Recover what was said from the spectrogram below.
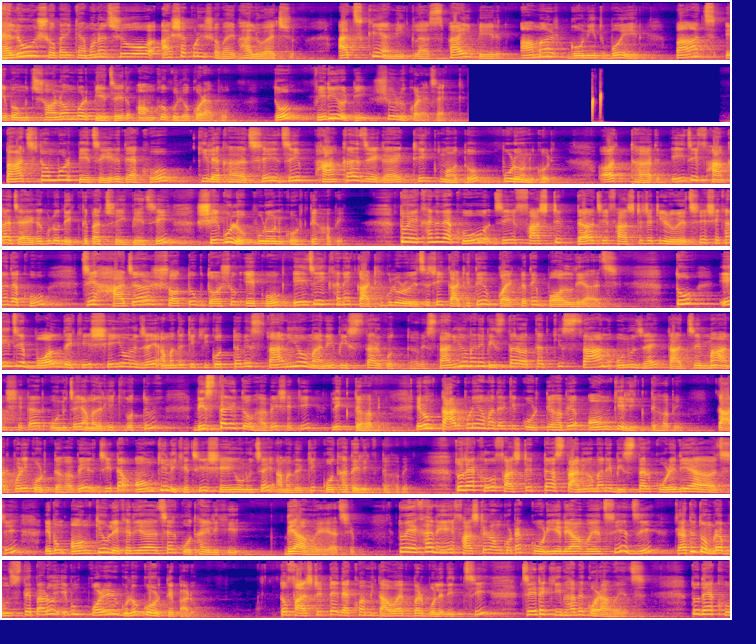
Hello, সবাই কেমন আছো? আশা করি সবাই ভালো আছো। আজকে আমি ক্লাস ফাইভের আমার গণিত বইয়ের পাঁচ এবং ছ নম্বর পেজের অঙ্কগুলো করাবো। তো ভিডিওটি শুরু করা যাক। পাঁচ নম্বর পেজের দেখো কি লেখা আছে যে ফাঁকা জায়গায় ঠিক মতো পূরণ করি অর্থাৎ এই যে ফাঁকা জায়গাগুলো দেখতে পাচ্ছ এই পেজে, সেগুলো পূরণ করতে হবে। তো এখানে দেখো যে ফার্স্টেরটা যে ফার্স্টে যেটি রয়েছে, সেখানে দেখো যে হাজার শতক দশক একক এই যে এখানে কাঠিগুলো রয়েছে, সেই কাঠিতে কয়েকটাতে বল দেয়া আছে। তো এই যে বল দেখে সেই অনুযায়ী আমাদেরকে কি করতে হবে? স্থানীয় মানে বিস্তার করতে হবে। স্থানীয় মানে বিস্তার অর্থাৎ কি? স্থান অনুযায়ী তার যে মান সেটার অনুযায়ী আমাদেরকে কি করতে হবে? বিস্তারিতভাবে সেটি লিখতে হবে। এবং তারপরে আমাদেরকে করতে হবে অঙ্কে লিখতে হবে। তারপরে করতে হবে যেটা অঙ্কে লিখেছি সেই অনুযায়ী আমাদেরকে কোথাতে লিখতে হবে। তো দেখো ফার্স্টেরটা স্থানীয় মানে বিস্তার করে দেওয়া আছে এবং অঙ্কেও লিখে দেওয়া আছে আর কোথায় লিখে দেওয়া হয়ে আছে। তো এখানে ফার্স্টের অঙ্কটা করিয়ে দেওয়া হয়েছে যে, যাতে তোমরা বুঝতে পারো এবং পরেরগুলো করতে পারো। তো ফার্স্টেরটাই দেখো, আমি তাও একবার বলে দিচ্ছি যে এটা কীভাবে করা হয়েছে। তো দেখো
